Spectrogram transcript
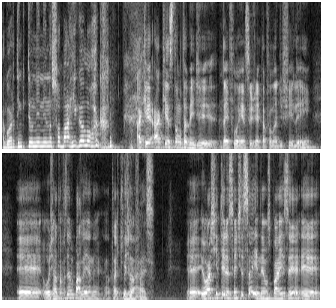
Agora tem que ter o um neném na sua barriga logo. A, que, a questão também de, da influência, a gente tá falando de filha aí. É, hoje ela tá fazendo balé, né? Ela tá aqui. Hoje já. ela faz. É, eu acho interessante isso aí, né? Os pais. É, é,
